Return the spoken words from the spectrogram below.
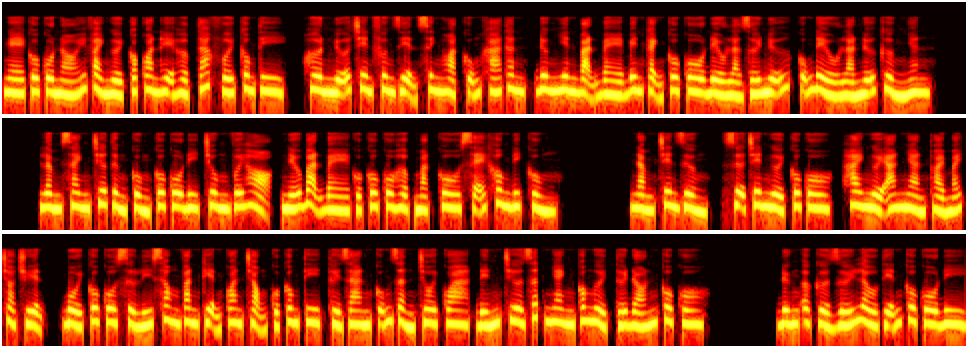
Nghe cô cô nói vài người có quan hệ hợp tác với công ty, hơn nữa trên phương diện sinh hoạt cũng khá thân, đương nhiên bạn bè bên cạnh cô cô đều là giới nữ, cũng đều là nữ cường nhân. Lâm Xanh chưa từng cùng cô cô đi chung với họ, nếu bạn bè của cô cô hợp mặt cô sẽ không đi cùng. Nằm trên giường, dựa trên người cô cô, hai người an nhàn thoải mái trò chuyện, bồi cô cô xử lý xong văn kiện quan trọng của công ty, thời gian cũng dần trôi qua, đến trưa rất nhanh có người tới đón cô cô. Đứng ở cửa dưới lầu tiễn cô cô đi,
